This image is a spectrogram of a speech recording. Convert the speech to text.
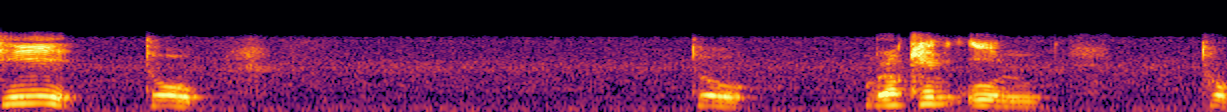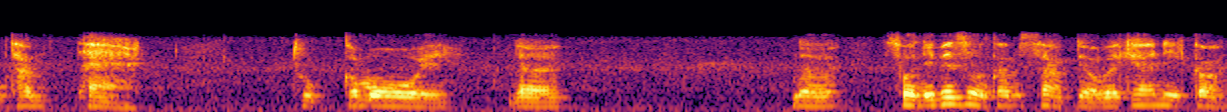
ที่ถูก ถูก broken in ถูกทำแตก ถูกขโมยนะ นะ ส่วนนี้เป็นส่วนคำศัพท์ เดี๋ยวไว้แค่นี้ก่อน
